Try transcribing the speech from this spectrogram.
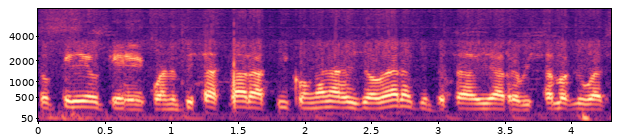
Yo creo que cuando empieza a estar así con ganas de llover hay que empezar a ir a revisar los lugares.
